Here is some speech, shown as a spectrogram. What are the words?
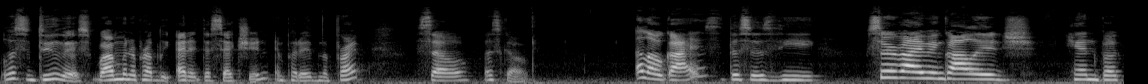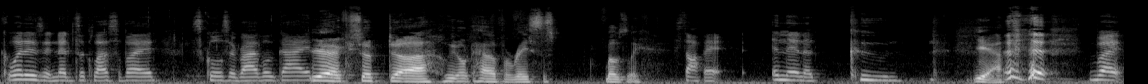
let's do this. But I'm gonna probably edit this section and put it in the front. So let's go. Hello, guys. This is the Surviving College Handbook. What is it? Ned's Declassified School Survival Guide. Yeah, except uh we don't have a racist Mosley. Stop it. And then a coon. Yeah. but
